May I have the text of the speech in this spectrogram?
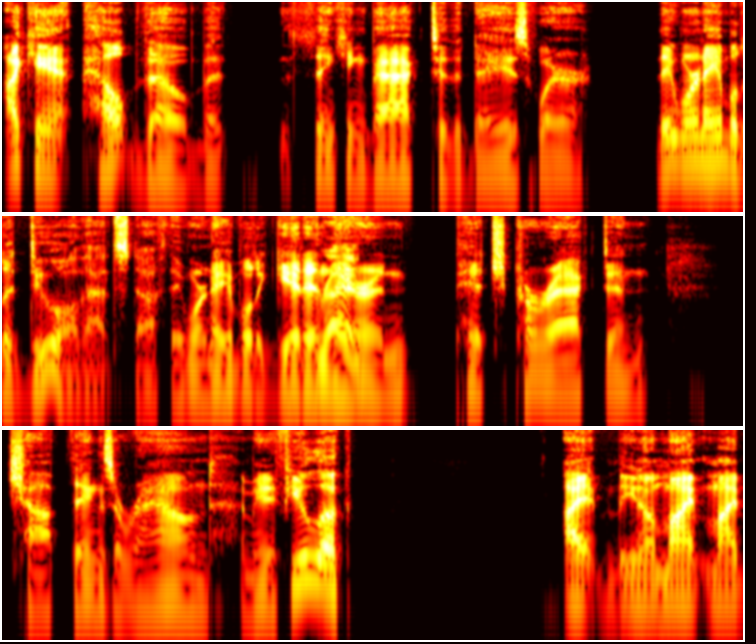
I can't help though, but thinking back to the days where they weren't able to do all that stuff. They weren't able to get in Right. there and pitch correct and chop things around. I mean, if you look I you know, my my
